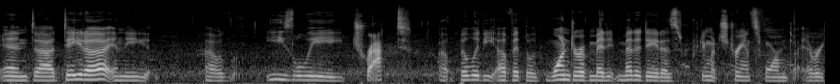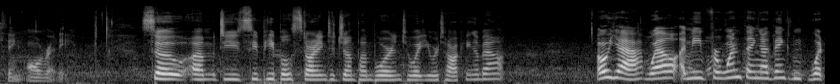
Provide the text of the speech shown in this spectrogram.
and uh, data and the uh, easily tracked ability of it, the wonder of meta- metadata has pretty much transformed everything already. So, um, do you see people starting to jump on board into what you were talking about? Oh yeah. Well, I mean, for one thing, I think what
